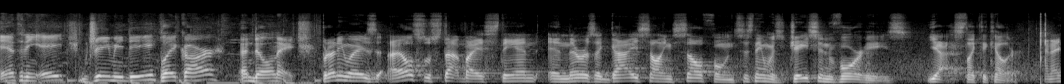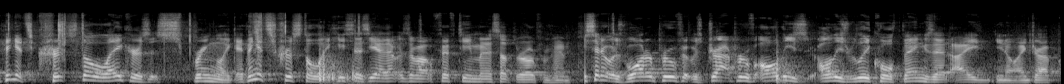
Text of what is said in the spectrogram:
Anthony H, Jamie D, Blake R, and Dylan H. But anyways, I also stopped by a stand and there was a guy selling cell phones. His name was Jason Voorhees. Yes, like the killer. And I think it's Crystal Lake or is it Spring Lake? I think it's Crystal Lake. He says, yeah, that was about 15 minutes up the road from him. He said it was waterproof, it was drop proof, all these, all these really cool things that I, you know, I drop.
